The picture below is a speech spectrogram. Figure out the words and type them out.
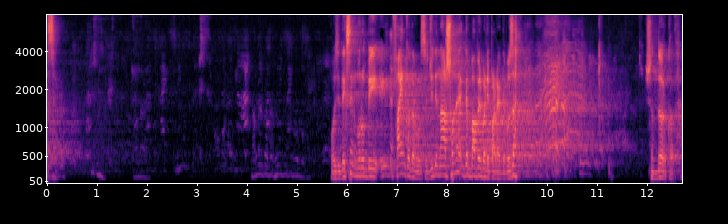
আছে ওই যে দেখছেন মুরব্বী ফাইন কথা বলছে, যদি না শোনে একটা বাপের বাড়ি পাঠাই দেবো, যা। সুন্দর কথা।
